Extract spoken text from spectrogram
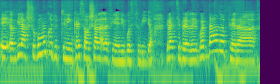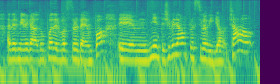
E uh, vi lascio comunque tutti i link ai social alla fine di questo video. Grazie per aver guardato per avermi regalato un po' del vostro tempo e um, niente ci vediamo al prossimo video. Ciao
